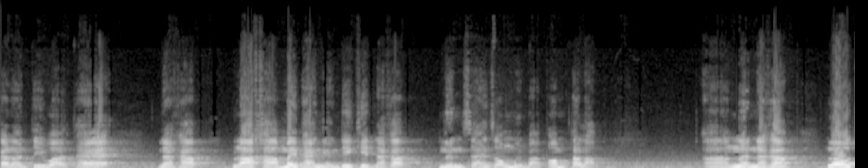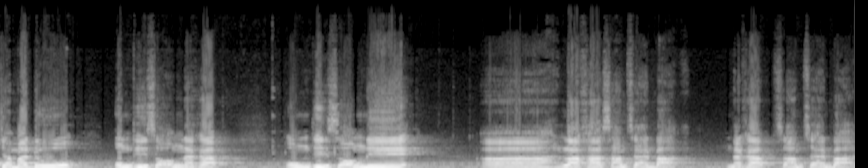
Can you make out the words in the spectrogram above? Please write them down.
การันตีว่าแท้นะครับ ราคาไม่แพงอย่างที่คิดนะครับ 1 2 0 0 0 0 บาทพร้อมตลับเงินนะครับ เราจะมาดูองค์ที่สองนะครับ องค์ที่สองนี้ราคา 3 0 0แสนบาทนะครับ3 0 0แสนบาท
